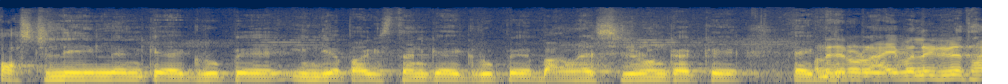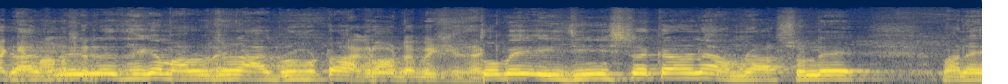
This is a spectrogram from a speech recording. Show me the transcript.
অস্ট্রেলিয়া ইংল্যান্ডকে এক গ্রুপে ইন্ডিয়া পাকিস্তানকে এক গ্রুপে বাংলাদেশ শ্রীলঙ্কাকে মানে থাকে মানুষের- থেকে মানুষের আগ্রহটা আগ্রহটা বেশি থাকে। তবে এই জিনিসটার কারণে আমরা আসলে মানে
